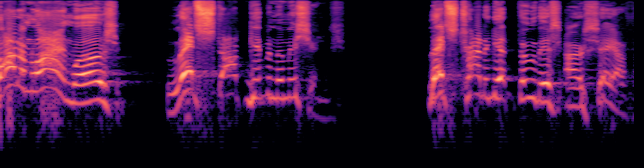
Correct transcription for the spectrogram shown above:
bottom line was let's stop giving the missions. Let's try to get through this ourselves.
